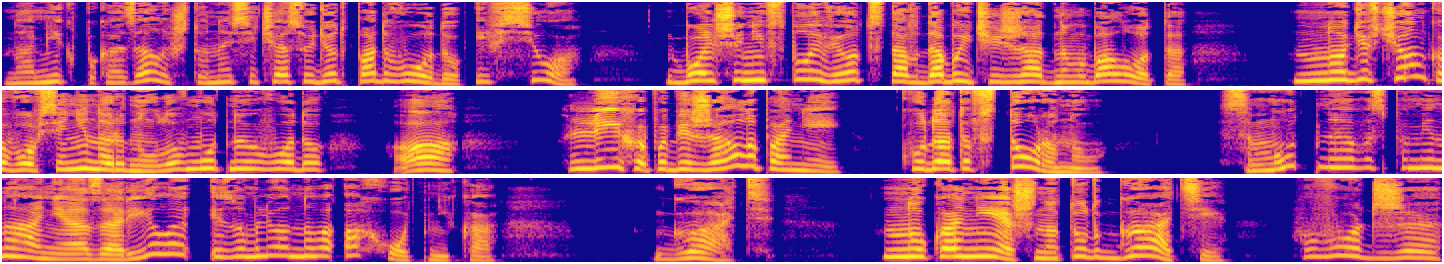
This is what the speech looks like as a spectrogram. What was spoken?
На миг показалось, что она сейчас уйдет под воду, и все. Больше не всплывет, став добычей жадного болота. Но девчонка вовсе не нырнула в мутную воду, а лихо побежала по ней куда-то в сторону. Смутное воспоминание озарило изумленного охотника. Гать! Ну, конечно, тут гати! Вот же...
